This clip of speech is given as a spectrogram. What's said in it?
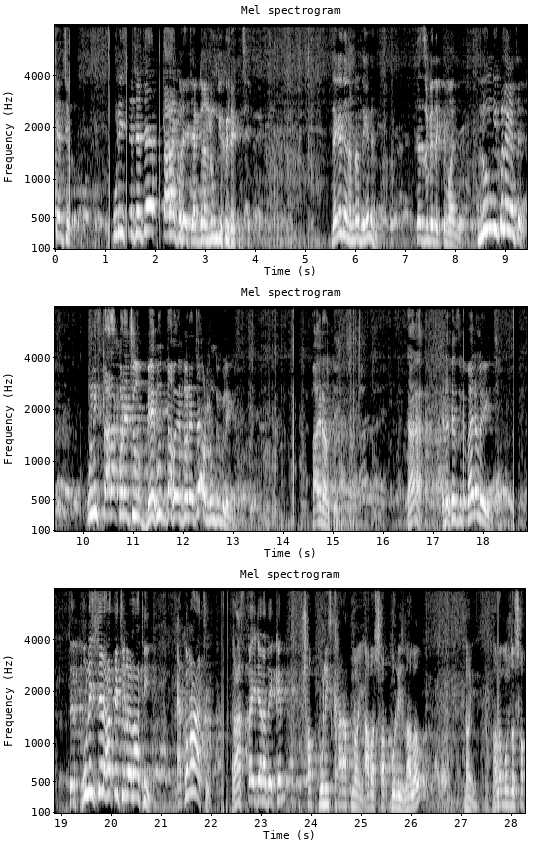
খেলছিল। পুলিশ এসেছে, তারা করেছে, একজনের লুঙ্গি খুলে গেছে। দেখেছেন আপনারা, দেখেছেন? ফেসবুকে দেখতে পাওয়া যায়। লুঙ্গি খুলে গেছে। পুলিশ তারা করেছে বেহুদ্দা হয়ে ধরেছে, আর লুঙ্গি খুলে গেছে। ভাইরাল হ্যাঁ এটা ফেসবুকে ভাইরাল হয়ে গেছে। তাহলে পুলিশের হাতে ছিল লাঠি, এখনও আছে। রাস্তায় যারা দেখেন, সব পুলিশ খারাপ নয়, আবার সব পুলিশ ভালো। নয়। ভালো মন্দ সব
